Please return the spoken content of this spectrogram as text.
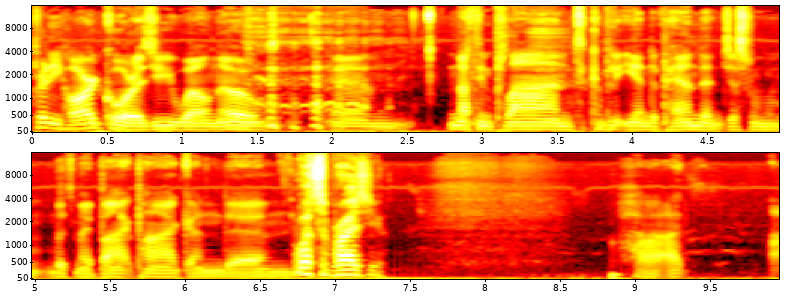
Pretty hardcore, as you well know. um, nothing planned, completely independent, just with my backpack. And um, what surprised you? Uh, I, I,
